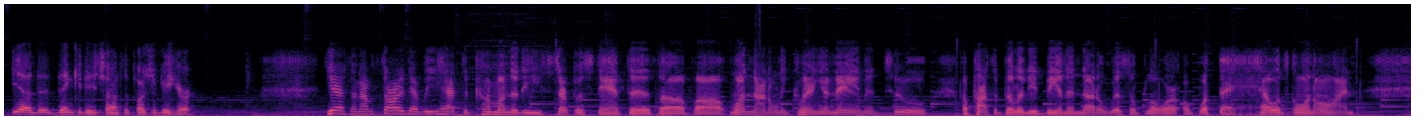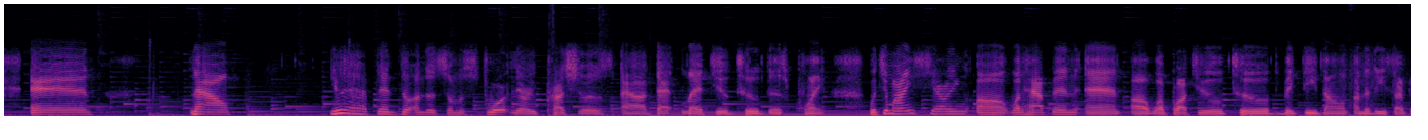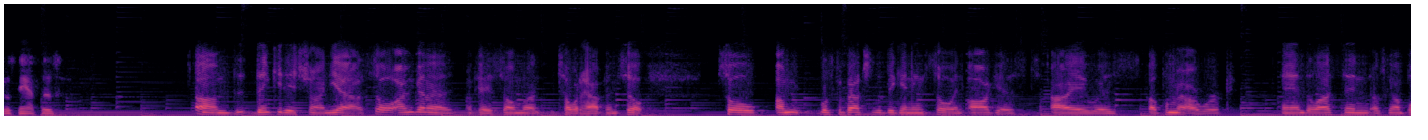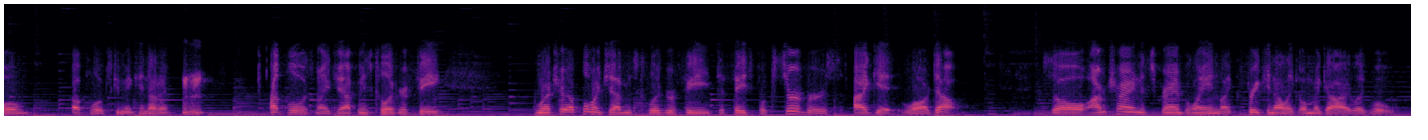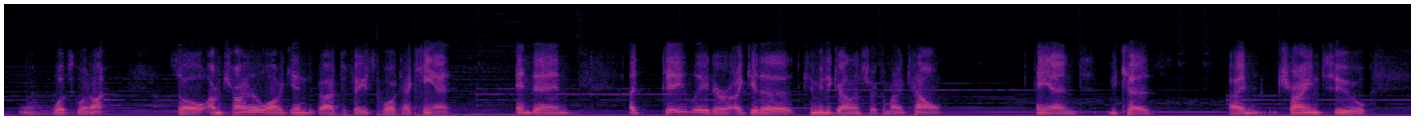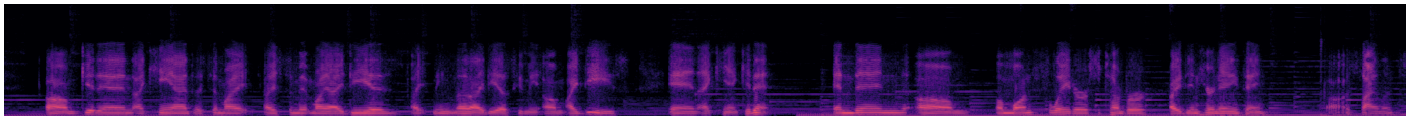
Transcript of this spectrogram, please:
yeah, the, thank you, Deshaun. It's a pleasure to be here. Yes, and I'm sorry that we had to come under these circumstances of uh, one, not only clearing your name, and two, a possibility of being another whistleblower of what the hell is going on. And now, you have been under some extraordinary pressures uh, that led you to this point. Would you mind sharing uh, what happened and uh, what brought you to the Big D Zone under these circumstances? Um, th- thank you, Deshaun. Yeah, so I'm gonna okay, so I'm gonna tell what happened. So, so um, let's go back to the beginning. So in August, I was uploading my artwork, and the last thing I was gonna upload, upload excuse me, cannot upload my Japanese calligraphy. When I try to upload my Japanese calligraphy to Facebook servers, I get logged out. So I'm trying to scramble scrambling, like freaking out, like oh my god, like well, what's going on? So I'm trying to log in back to Facebook. I can't. And then a day later, I get a community guidelines check on my account. And because I'm trying to um, get in, I can't. I send my I submit my ideas. I mean not ideas, excuse me, um, IDs, and I can't get in. And then um, a month later, September, I didn't hear anything. Uh, silence.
